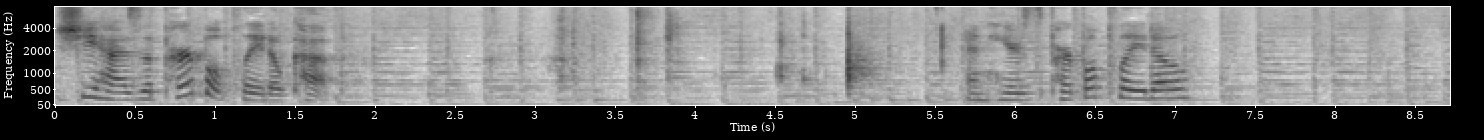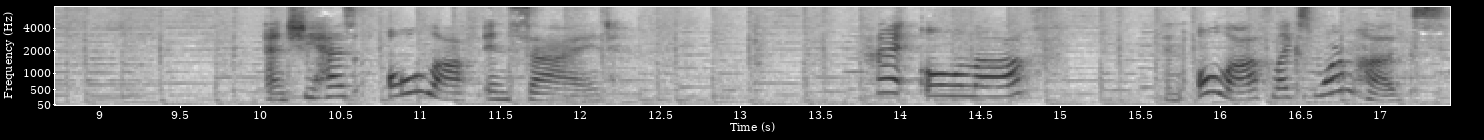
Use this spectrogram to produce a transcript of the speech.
She has the purple Play-Doh cup. And here's the purple Play-Doh. And she has Olaf inside. Hi, Olaf. And Olaf likes warm hugs.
